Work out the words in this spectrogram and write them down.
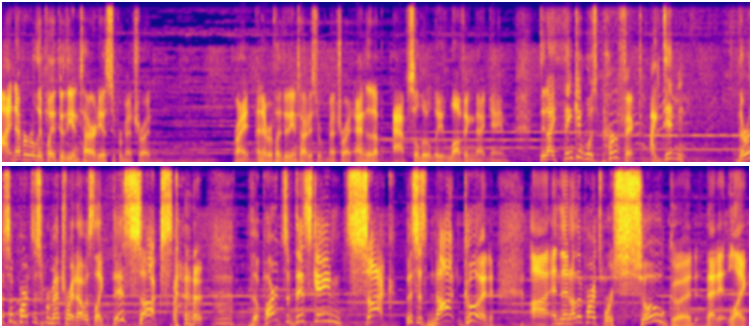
I never really played through the entirety of Super Metroid. Right? I never played through the entirety of Super Metroid. I ended up absolutely loving that game. Did I think it was perfect? I didn't there are some parts of Super Metroid I was like, this sucks. the parts of this game suck. This is not good. Uh, and then other parts were so good that it like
